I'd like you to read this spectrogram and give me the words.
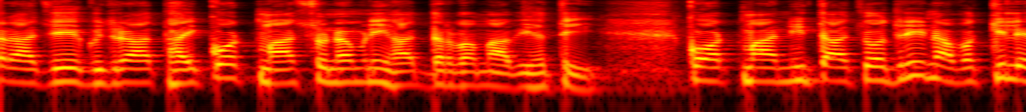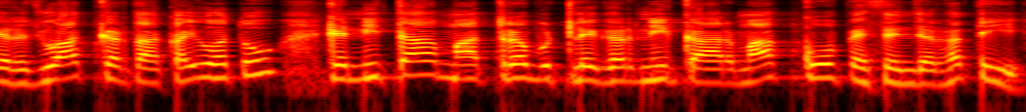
પર આજે ગુજરાત હાઈકોર્ટમાં સુનાવણી હાથ ધરવામાં આવી હતી. કોર્ટમાં નીતા ચૌધરીના વકીલે રજૂઆત કરતા કહ્યું હતું કે નીતા માત્ર બુટલેગરની કારમાં કો પેસેન્જર હતી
